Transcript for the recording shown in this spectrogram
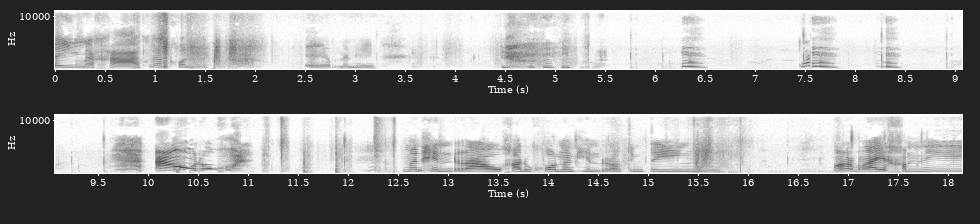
ริงๆนะคะ เพื่อนคนแอบนั่นเองเอ้าทุกคน มันเห็นเราค่ะทุกคนมันเห็นเราจริงๆ อะไรคำนี้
